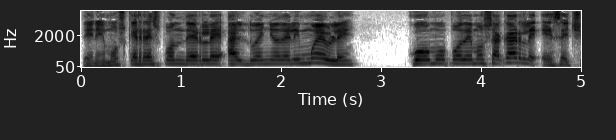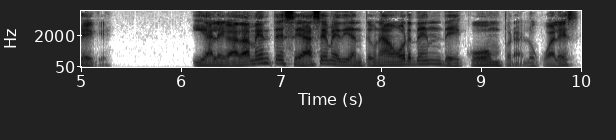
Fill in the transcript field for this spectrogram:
tenemos que responderle al dueño del inmueble cómo podemos sacarle ese cheque. y alegadamente se hace mediante una orden de compra, lo cual es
